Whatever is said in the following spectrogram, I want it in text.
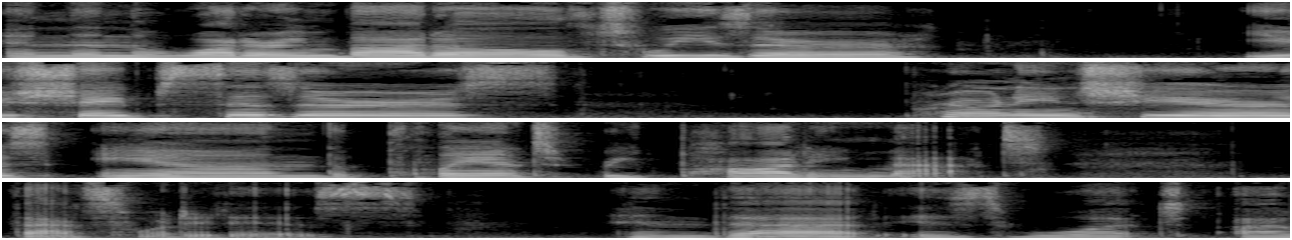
And then the watering bottle, tweezer, U-shaped scissors, pruning shears, and the plant repotting mat. That's what it is. And that is what I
